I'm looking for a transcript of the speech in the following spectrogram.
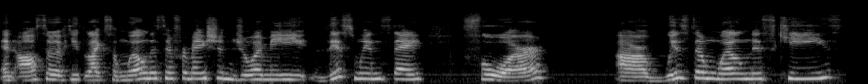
And also, if you'd like some wellness information, join me this Wednesday for our Wisdom Wellness Keys.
